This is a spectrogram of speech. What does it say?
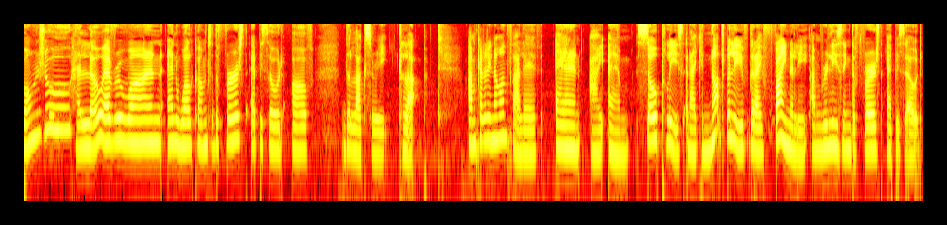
Bonjour, hello everyone, and welcome to the first episode of the Luxury Club. I'm Carolina Gonzalez, and I am so pleased, and I cannot believe that I finally am releasing the first episode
